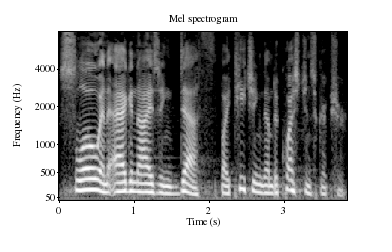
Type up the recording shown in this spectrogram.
slow and agonizing death by teaching them to question Scripture?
